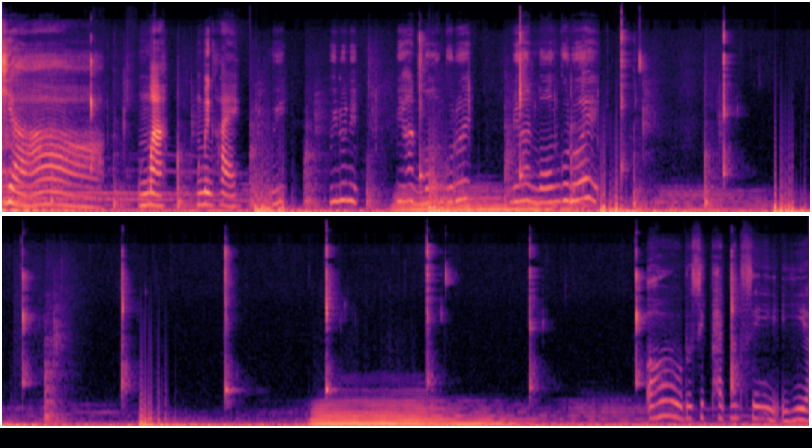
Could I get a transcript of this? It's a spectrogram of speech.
วิชามึงมา มึงเป็นใครวิวินู่นนี่ มีหันมองกูด้วย มีหันมองกูด้วย โอ้ดูซิกแพคนั่นสิไอ้เหี้ย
